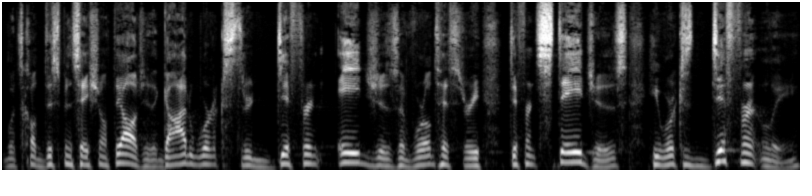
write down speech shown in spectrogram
what's called dispensational theology, that God works through different ages of world history, different stages. He works differently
